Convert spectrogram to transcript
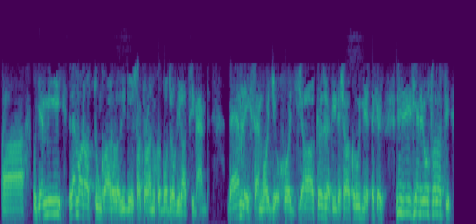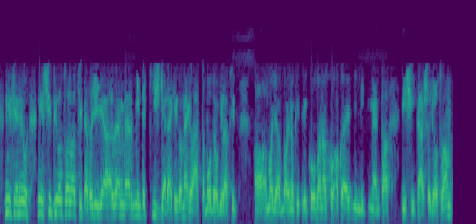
Uh, ugye mi lemaradtunk arról az időszakról, amikor Bodrogi Laci ment. De emlékszem, hogy, hogy a közvetítés akkor úgy néztek, hogy nézd, Jenő, ott van Laci, nézd, Jenő, nézd, Sipi, ott van Laci. Tehát, hogy ugye az ember, mint egy kisgyerek, amikor meglátta Bodrogi Lacit a, a magyar bajnoki trikóban, akkor, akkor mindig ment a visítás, hogy ott van.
